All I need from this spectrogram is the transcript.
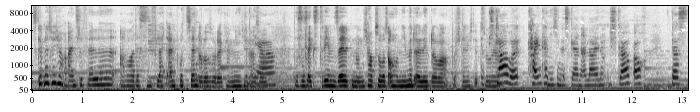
Es gibt natürlich auch Einzelfälle, aber das sind vielleicht ein Prozent oder so der Kaninchen. Also ja. das ist extrem selten und ich habe sowas auch noch nie miterlebt, aber da stimme ich dir zu. Ich ja. glaube, kein Kaninchen ist gerne alleine. Und ich glaube auch, dass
